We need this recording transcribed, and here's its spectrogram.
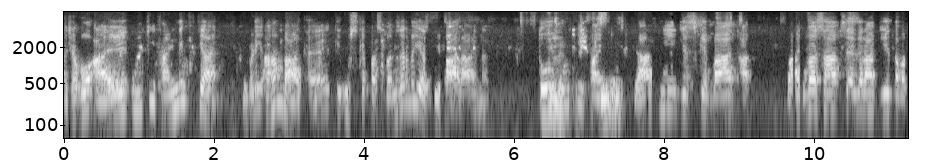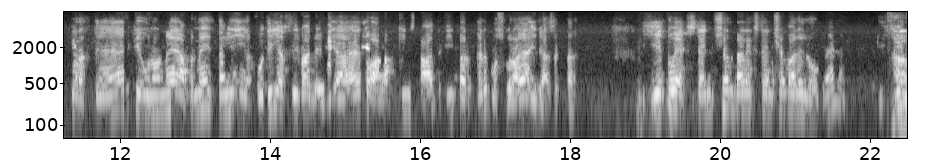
अच्छा वो आए उनकी फाइंडिंग क्या है? तो बड़ी अहम बात है कि उसके पस मंजर में इस्तीफा आ रहा है ना। तो उनकी फाइंडिंग क्या थी जिसके बाद बाजवा साहब से अगर आप ये तो रखते हैं कि उन्होंने अपने तई खुद ही इस्तीफा दे दिया है तो आपकी सादगी पर फिर मुस्कुराया ही जा सकता है। ये तो एक्सटेंशन दर एक्सटेंशन वाले लोग हैं। हाँ,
